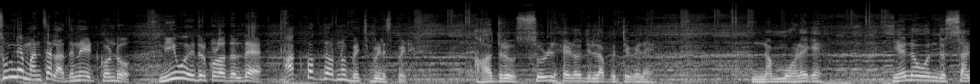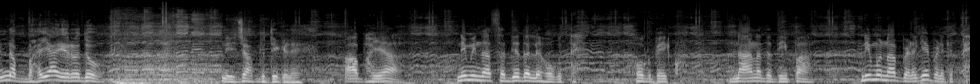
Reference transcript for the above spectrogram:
ಸುಮ್ಮನೆ ಮನಸ್ಸಲ್ಲಿ ಅದನ್ನೇ ಇಟ್ಕೊಂಡು ನೀವು ಹೆದರ್ಕೊಳ್ಳೋದಲ್ಲದೆ ಅಕ್ಕಪಕ್ಕದವ್ರನ್ನೂ ಬೆಚ್ಚಿ ಬೀಳಿಸ್ಬೇಡಿ. ಆದರೂ ಸುಳ್ಳು ಹೇಳೋದಿಲ್ಲ ಬುದ್ಧಿಗಳೇ. ನಮ್ಮೊಳಗೆ ಏನೋ ಒಂದು ಸಣ್ಣ ಭಯ ಇರೋದು ನಿಜ ಬುದ್ಧಿಗಳೇ. ಆ ಭಯ ನಿಮ್ಮಿಂದ ಸದ್ಯದಲ್ಲೇ ಹೋಗುತ್ತೆ. ಹೋಗಬೇಕು. ಜ್ಞಾನದ ದೀಪ ನಿಮ್ಮನ್ನು ಬೆಳಗ್ಗೆ ಬೆಳಗುತ್ತೆ.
